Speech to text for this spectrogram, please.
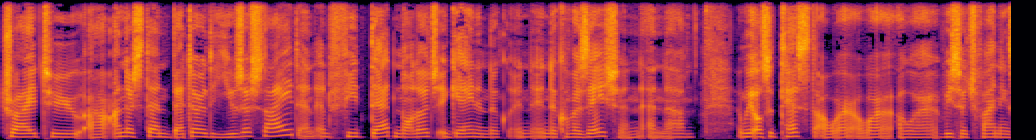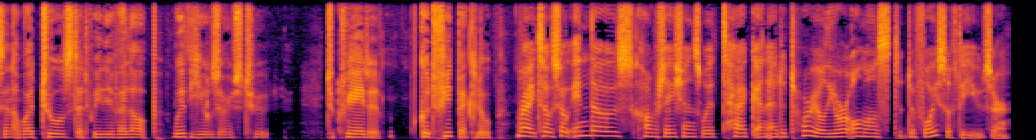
try to uh, understand better the user side and, and feed that knowledge again in the in, in the conversation. And, um, and we also test our, our our research findings and our tools that we develop with users to to create a good feedback loop. Right. So so in those conversations with tech and editorial, you're almost the voice of the user.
